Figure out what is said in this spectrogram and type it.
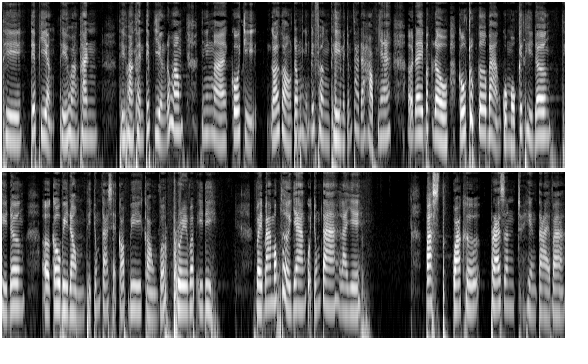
thì tiếp diễn, thì hoàn thành, thì hoàn thành tiếp diễn, đúng không? Nhưng mà cô chỉ gói gọn trong những cái phần thì mà chúng ta đã học nha. Ở đây bắt đầu, cấu trúc cơ bản của một cái thì đơn thì đơn. Ở câu bị động thì chúng ta sẽ có be cộng verb pre verb ed vậy ba mốc thời gian của chúng ta là gì? Past, quá khứ, present, hiện tại và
